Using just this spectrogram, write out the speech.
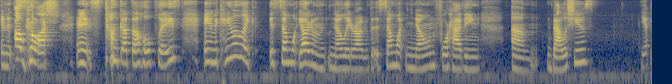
and it's Oh gosh. and it stunk up the whole place. And Michaela, like, is somewhat y'all are gonna know later on, but is somewhat known for having um bowel issues. Yep.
